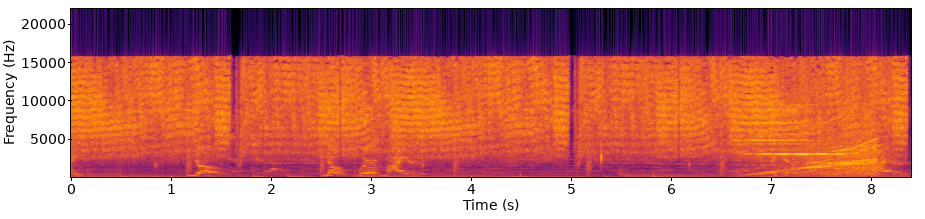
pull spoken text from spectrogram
No. No, we're Myers. It doesn't matter. We're Myers.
